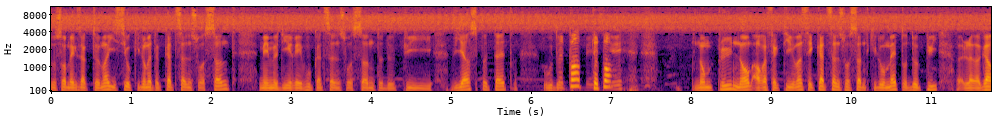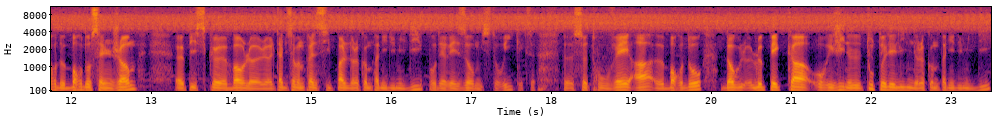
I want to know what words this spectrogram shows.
Nous sommes exactement ici au kilomètre 460, mais me direz-vous 460 depuis Vias peut-être ou Peut-être pas, peut-être pas. Non plus, non. Alors effectivement, c'est 460 km depuis euh, la gare de Bordeaux-Saint-Jean, euh, puisque l'établissement principal de la Compagnie du Midi, pour des raisons historiques, euh, se trouvait à Bordeaux. Donc le PK, origine de toutes les lignes de la Compagnie du Midi,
